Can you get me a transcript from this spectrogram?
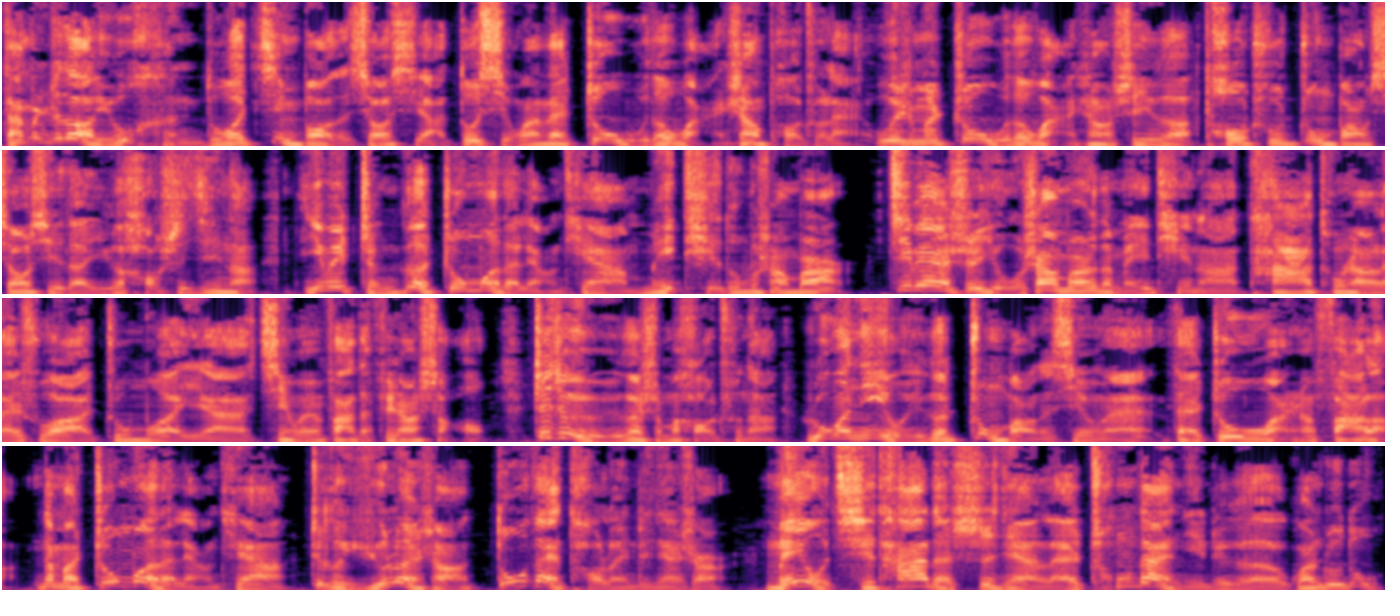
咱们知道有很多劲爆的消息啊，都喜欢在周五的晚上抛出来。为什么周五的晚上是一个抛出重磅消息的一个好时机呢？因为整个周末的两天啊，媒体都不上班。即便是有上班的媒体呢，它通常来说啊，周末也新闻发的非常少。这就有一个什么好处呢？如果你有一个重磅的新闻在周五晚上发了，那么周末的两天啊，这个舆论上都在讨论这件事儿，没有其他的事件来冲淡你这个关注度。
